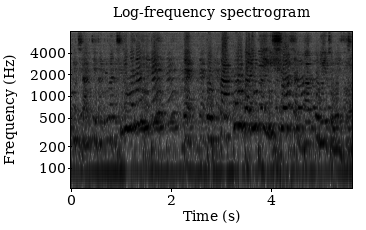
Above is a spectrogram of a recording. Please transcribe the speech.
তুই চার্চে যেতে পারছিলি না হেঁটে? দেখ, তোর কাকুর বাড়িতে ঈশ্বর তার বাক্য নিয়ে চলে এসেছে।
